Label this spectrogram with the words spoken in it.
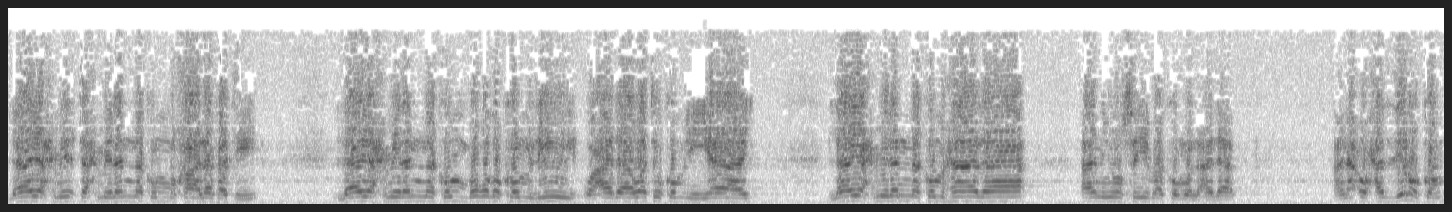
لا يحمل تحملنكم مخالفتي. لا يحملنكم بغضكم لي وعداوتكم إياي. لا يحملنكم هذا أن يصيبكم العذاب. أنا أحذركم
